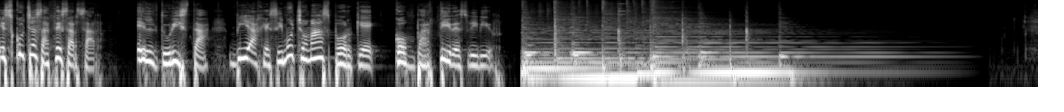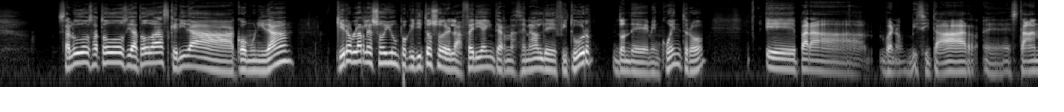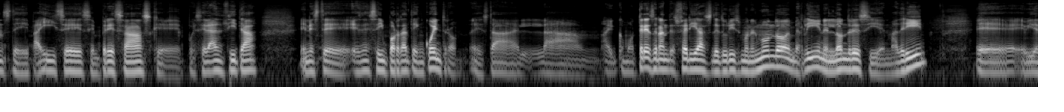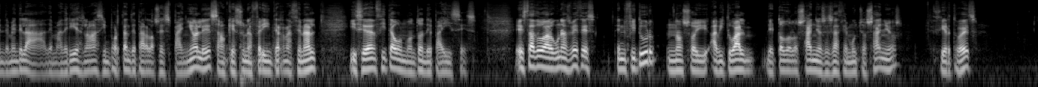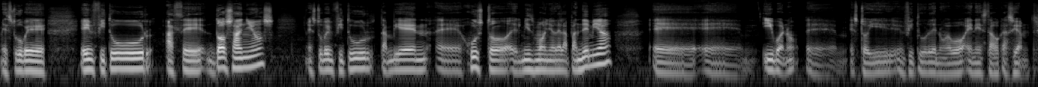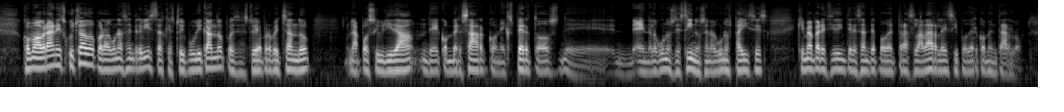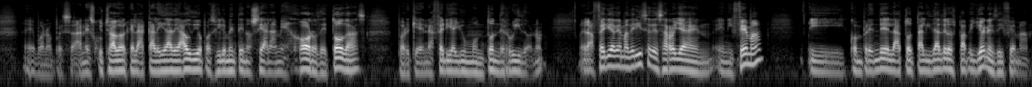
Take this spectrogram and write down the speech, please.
Escuchas a César Sar, el turista, viajes y mucho más porque compartir es vivir. Saludos a todos y a todas, querida comunidad. Quiero hablarles hoy un poquitito sobre la Feria Internacional de Fitur, donde me encuentro, eh, para, bueno, visitar eh, stands de países, empresas que pues se dan cita en este, en este importante encuentro. Está la, hay como tres grandes ferias de turismo en el mundo, en Berlín, en Londres y en Madrid. Eh, evidentemente la de Madrid es la más importante para los españoles, aunque es una feria internacional y se dan cita a un montón de países. He estado algunas veces en Fitur, no soy habitual de todos los años desde hace muchos años, cierto es. Estuve en Fitur hace dos años, estuve en Fitur también eh, justo el mismo año de la pandemia eh, y bueno, estoy en Fitur de nuevo en esta ocasión. Como habrán escuchado por algunas entrevistas que estoy publicando, pues estoy aprovechando la posibilidad de conversar con expertos de, en algunos destinos, en algunos países, que me ha parecido interesante poder trasladarles y poder comentarlo. Eh, bueno, pues han escuchado que la calidad de audio posiblemente no sea la mejor de todas, porque en la feria hay un montón de ruido. ¿no? La feria de Madrid se desarrolla en, en IFEMA, y comprende la totalidad de los pabellones de IFEMA.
